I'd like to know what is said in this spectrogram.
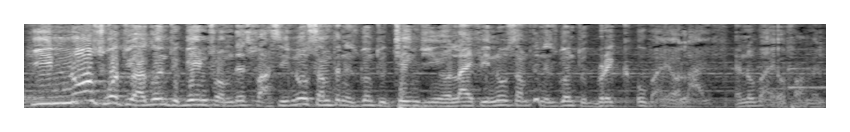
he knows what you are going to gain from this fast. He knows something is going to change in your life. He knows something is going to break over your life and over your family.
